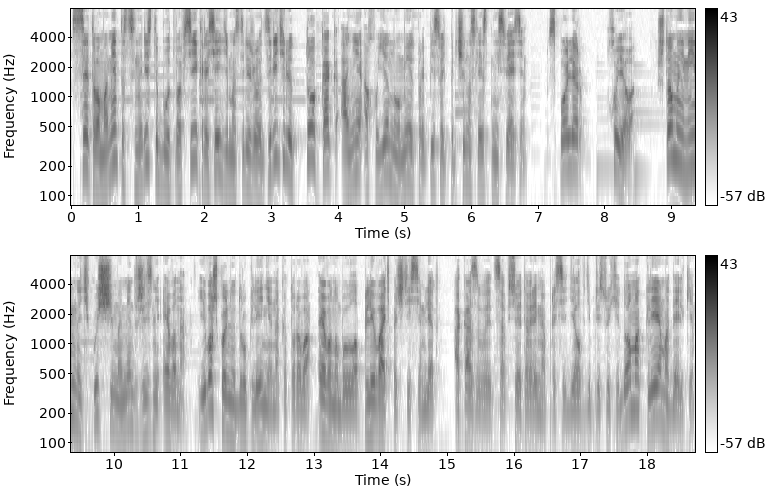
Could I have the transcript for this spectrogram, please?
с этого момента сценаристы будут во всей красе демонстрировать зрителю то, как они охуенно умеют прописывать причинно-следственные связи. Спойлер, хуёво. Что мы имеем на текущий момент в жизни Эвана? Его школьный друг Леня, на которого Эвану было плевать почти 7 лет, оказывается, все это время просидел в депрессухе дома, клея модельки.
